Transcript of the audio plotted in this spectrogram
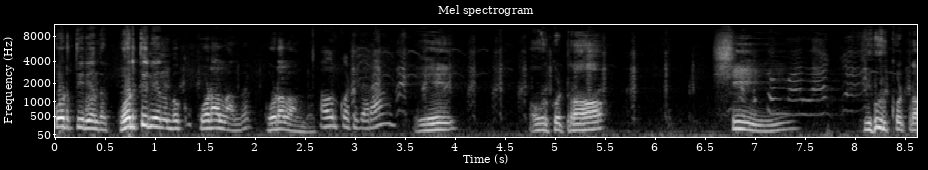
ಕೊಡ್ತೀನಿ ಅಂದ್ರೆ ಕೊಡ್ತೀನಿ ಅನ್ಬೇಕು ಕೊಡಲ್ಲ ಅಂದ್ರೆ ಕೊಡಲ್ಲ ಅನ್ಬೇಕು ಅವ್ರು ಕೊಟ್ಟಿದಾರಾ? ಏ ಅವ್ರು ಕೊಟ್ರ? ಶಿ ಇವ್ರು ಕೊಟ್ರ?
